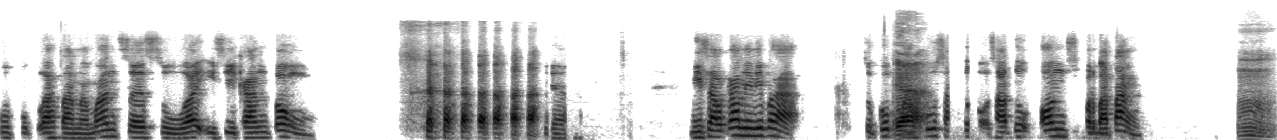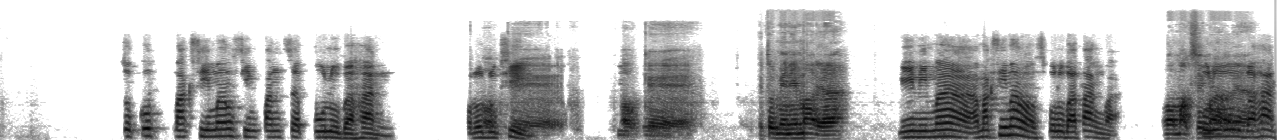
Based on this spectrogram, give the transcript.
pupuklah tanaman sesuai isi kantong. Ya. Misalkan ini Pak, cukup Ya. mampu satu, satu ons per batang. Hmm. Cukup maksimal simpan 10 bahan produksi. Oke. Gitu. Oke. Itu minimal ya. Minimal, maksimal 10 batang Pak. Oh, 10 maksimal ya. bahan,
